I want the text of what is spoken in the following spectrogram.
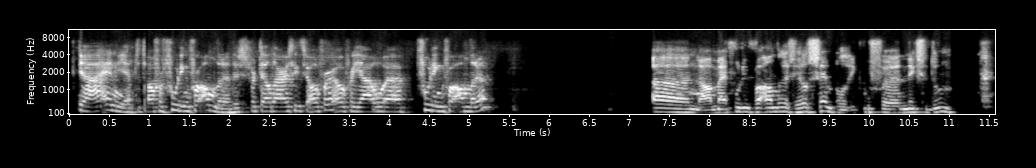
Ja, en je hebt het over voeding voor anderen. Dus vertel daar eens iets over, over jouw voeding voor anderen. Nou, mijn voeding voor anderen is heel simpel. Ik hoef niks te doen.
